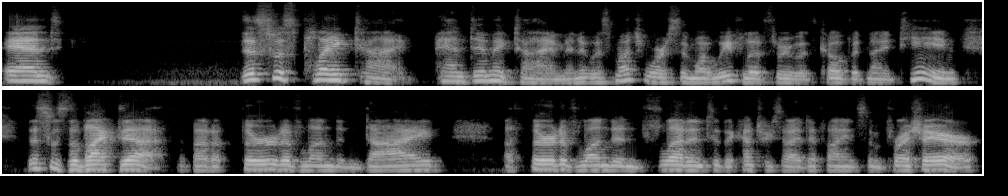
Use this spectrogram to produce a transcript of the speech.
and this was plague time pandemic time, and it was much worse than what we've lived through with COVID 19. This was the Black Death. About a third of London died, a third of London fled into the countryside to find some fresh air,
